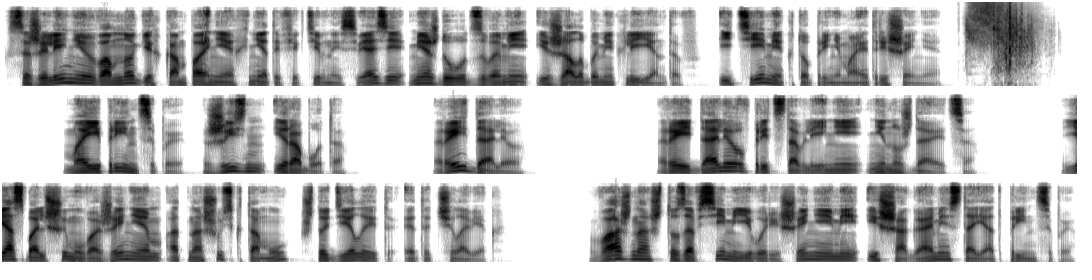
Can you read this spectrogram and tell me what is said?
К сожалению, во многих компаниях нет эффективной связи между отзывами и жалобами клиентов и теми, кто принимает решения. Мои принципы – жизнь и работа. Рэй Далио. Рэй Далио в представлении не нуждается. Я с большим уважением отношусь к тому, что делает этот человек. Важно, что за всеми его решениями и шагами стоят принципы.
